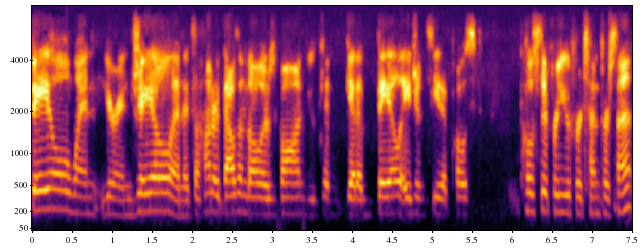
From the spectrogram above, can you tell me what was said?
bail when you're in jail and it's a hundred thousand dollars bond. You can get a bail agency to post post it for you for 10%,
